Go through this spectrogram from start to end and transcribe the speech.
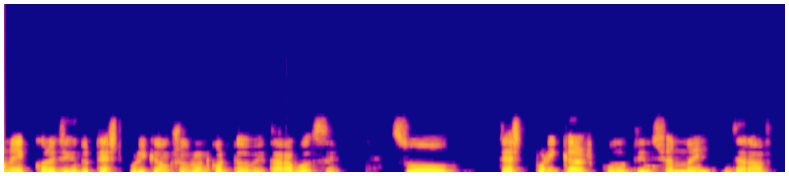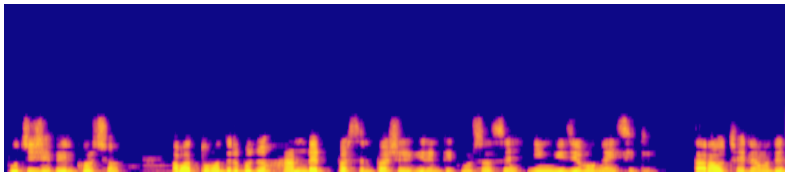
অনেক কলেজে কিন্তু টেস্ট পরীক্ষায় অংশগ্রহণ করতে হবে, তারা বলছে। সো টেস্ট পরীক্ষার কোনো টেনশন নাই, যারা পঁচিশে ফেল করছ, আবার তোমাদের উপর হান্ড্রেড পার্সেন্ট পাশের গ্যারেন্টি কোর্স আছে, ইংরেজি এবং আইসিটি তারাও চাইলে আমাদের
